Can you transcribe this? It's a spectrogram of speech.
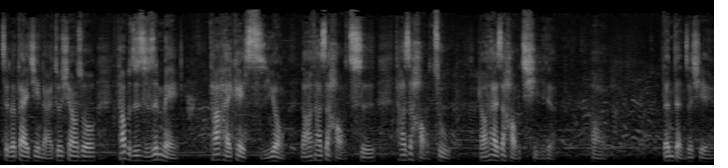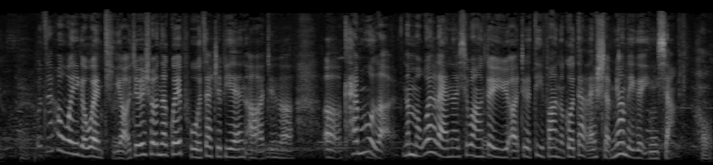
这个带进来，就希望说它不只只是美，它还可以食用，然后它是好吃，它是好住，然后它也是好骑的，好，等等这些。我最后问一个问题哦，就是说呢，龟埔在这边啊、呃，这个呃开幕了，那么未来呢，希望对于呃这个地方能够带来什么样的一个影响？好，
